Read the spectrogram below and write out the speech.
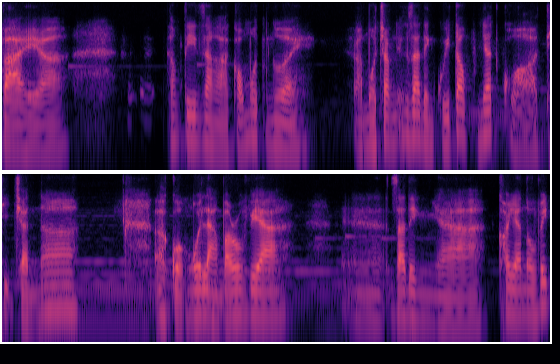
vài ờ, thông tin rằng là có một người ờ, một trong những gia đình quý tộc nhất của thị trấn ờ, ờ, của ngôi làng Barovia ờ, gia đình nhà Koyanovic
